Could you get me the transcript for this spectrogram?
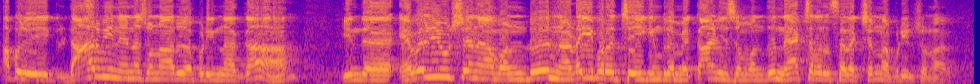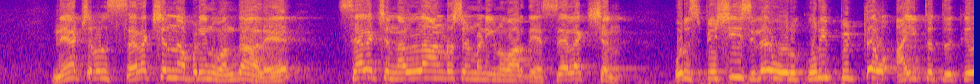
அப்போ டார்வின் என்ன சொன்னார் அப்படின்னாக்கா இந்த எவல்யூஷனை வந்து நடைபெற செய்கின்ற மெக்கானிசம் வந்து நேச்சுரல் செலெக்ஷன் அப்படின்னு சொன்னார். நேச்சுரல் செலெக்ஷன் அப்படின்னு வந்தாலே செலெக்ஷன் நல்லா அண்டர்ஸ்டாண்ட் பண்ணிக்கணும் வார்த்தையை. செலெக்ஷன் ஒரு ஸ்பெஷீஸில் ஒரு குறிப்பிட்ட ஐட்டத்துக்கு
